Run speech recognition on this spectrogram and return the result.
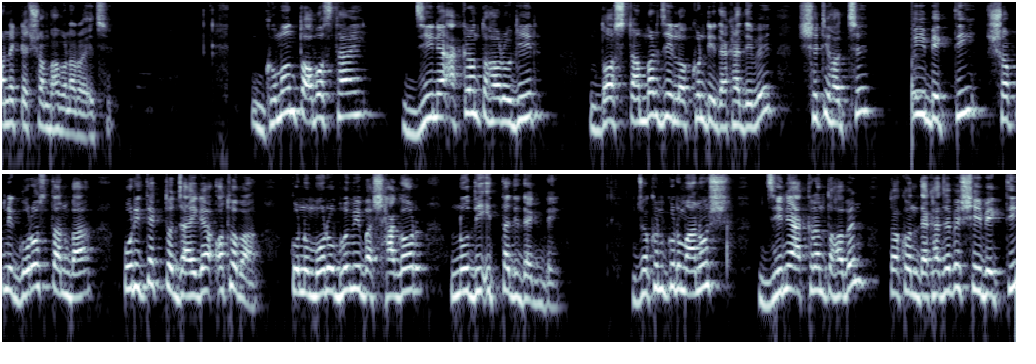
অনেকটা সম্ভাবনা রয়েছে। ঘুমন্ত অবস্থায় জিনে আক্রান্ত হওয়া রোগীর দশ নাম্বার যে লক্ষণটি দেখা দেবে, সেটি হচ্ছে ওই ব্যক্তি স্বপ্নে গোরস্থান বা পরিত্যক্ত জায়গা অথবা কোনো মরুভূমি বা সাগর, নদী ইত্যাদি দেখবে। যখন কোনো মানুষ জিনে আক্রান্ত হবেন, তখন দেখা যাবে সেই ব্যক্তি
